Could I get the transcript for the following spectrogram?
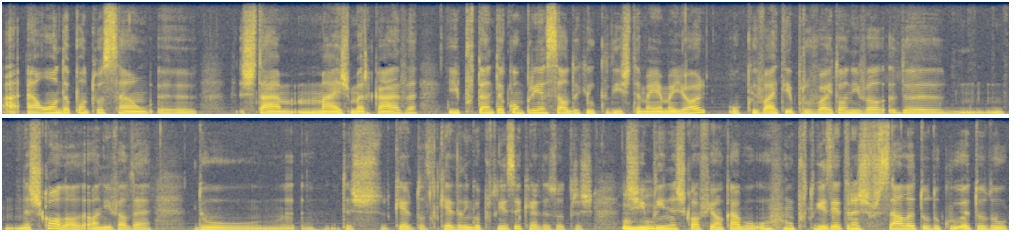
a, onde a pontuação uh, está mais marcada e, portanto, a compreensão daquilo que diz também é maior, o que vai ter proveito ao nível de, na escola, ao nível da, do, das, quer, quer da língua portuguesa, quer das outras uhum. disciplinas, que ao fim e ao cabo o, o português é transversal a todo, a todo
